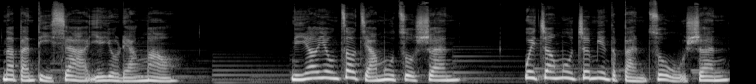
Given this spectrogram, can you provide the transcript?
那板底下也有两卯。你要用皂荚木做栓，为帐幕这面的板做五栓，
